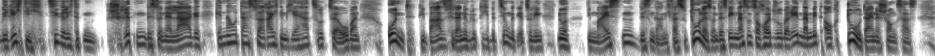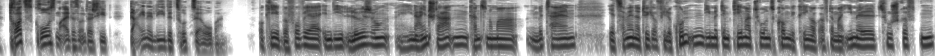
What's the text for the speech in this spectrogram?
richtig zielgerichteten Schritten bist du in der Lage, genau das zu erreichen, nämlich ihr Herz zurückzuerobern und die Basis für deine glückliche Beziehung mit ihr zu legen. Nur die meisten wissen gar nicht, was zu tun ist. Und deswegen lass uns doch heute darüber reden, damit auch du deine Chance hast, trotz großem Altersunterschied deine Liebe zurückzuerobern. Okay, bevor wir in die Lösung hineinstarten, kannst du nochmal mitteilen, jetzt haben wir natürlich auch viele Kunden, die mit dem Thema zu uns kommen. Wir kriegen auch öfter mal E-Mail-Zuschriften.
